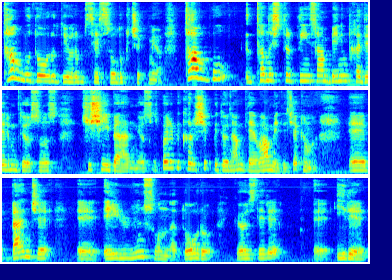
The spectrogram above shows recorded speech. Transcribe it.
Tam bu doğru diyorum ses soluk çıkmıyor. Tam bu e, tanıştırdığı insan benim kaderim diyorsunuz. Kişiyi beğenmiyorsunuz. Böyle bir karışık bir dönem devam edecek ama e, bence e, Eylül'ün sonuna doğru gözleri e, iri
